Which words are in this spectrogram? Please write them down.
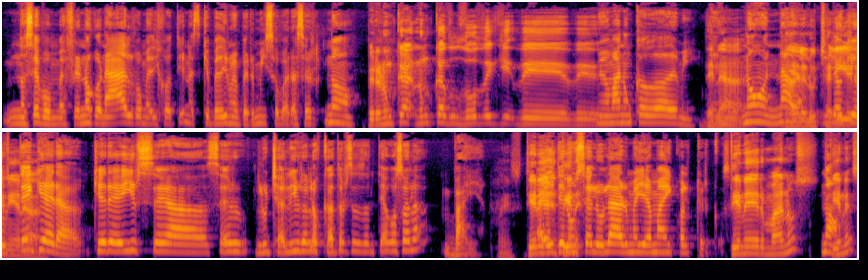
no sé, pues me frenó con algo, me dijo, tienes que pedirme permiso para hacer... No, Pero nunca, nunca dudó de que. De, de- mi mamá nunca dudó de mí. De nada. No, en Ni de nada. la lucha Lo libre, que usted nada. quiera, quiere irse a hacer lucha libre a los 14 de Santiago sola, vaya. Pues, ¿Tiene, Ahí tiene, un celular, me llama y cualquier cosa. ¿tiene hermanos? No, ¿Tienes?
